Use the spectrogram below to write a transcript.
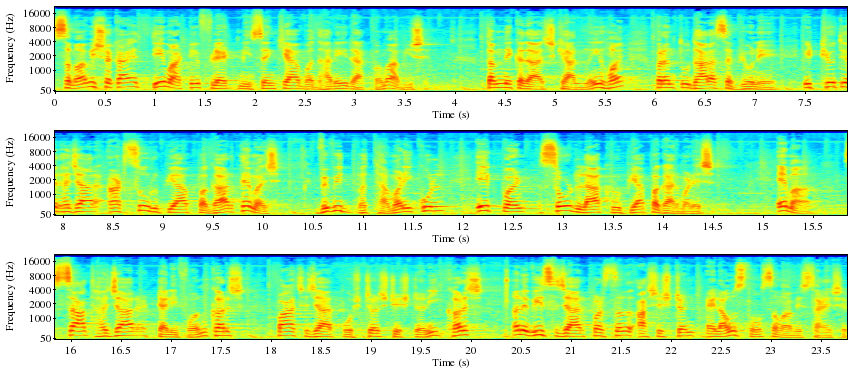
સમાવી શકાય તે માટે ફ્લેટની સંખ્યા વધારે રાખવામાં આવી છે. તમને કદાચ ખ્યાલ નહીં હોય, પરંતુ ધારાસભ્યોને ઇઠ્યોતેર હજાર આઠસો રૂપિયા પગાર તેમજ વિવિધ ભથ્થા મળી કુલ એક પોઈન્ટ સોળ લાખ રૂપિયા પગાર મળે છે. એમાં સાત હજાર ટેલિફોન ખર્ચ, પાંચ હજાર પોસ્ટલ સ્ટેશનરી ખર્ચ અને વીસ હજાર પર્સનલ આસિસ્ટન્ટ એલાઉન્સનો સમાવેશ થાય છે.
